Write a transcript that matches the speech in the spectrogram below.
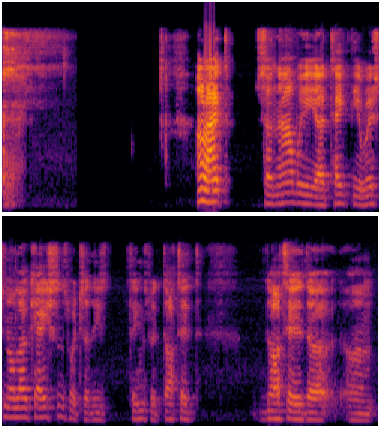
All right, so now we uh, take the original locations, which are these things with dotted dotted uh, um,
